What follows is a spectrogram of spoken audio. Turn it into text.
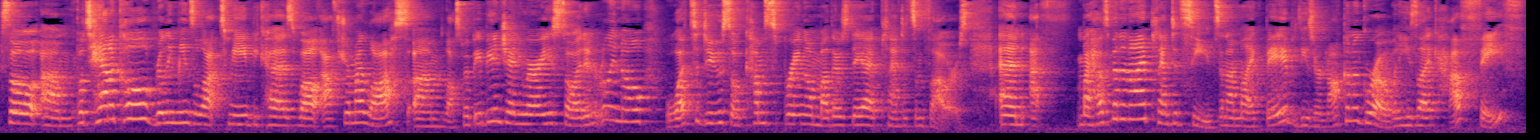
So um, botanical really means a lot to me because well, after my loss, um, lost my baby in January, so I didn't really know what to do. So come spring on Mother's Day, I planted some flowers, and at, my husband and I planted seeds, and I'm like, babe, these are not gonna grow, and he's like, have faith.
